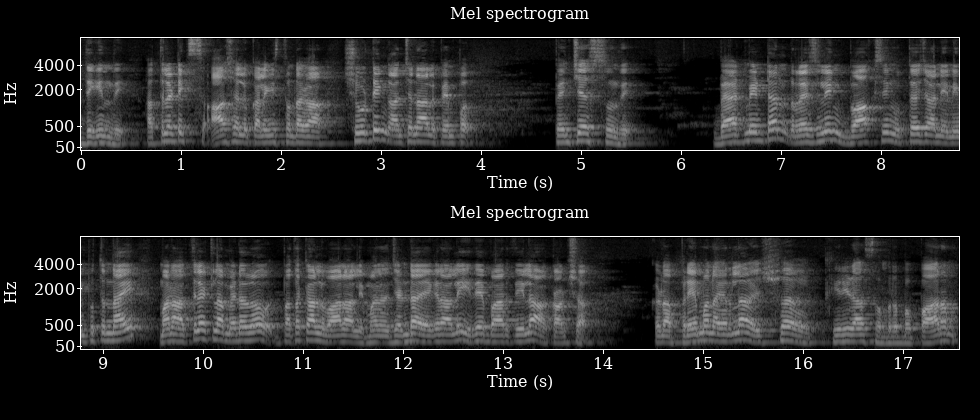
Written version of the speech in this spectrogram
దిగింది. అథ్లెటిక్స్ ఆశలు కలిగిస్తుండగా షూటింగ్ అంచనాలు పెంప పెంచేస్తుంది. బ్యాడ్మింటన్ రెజ్లింగ్ బాక్సింగ్ ఉత్తేజాన్ని నింపుతున్నాయి. మన అథ్లెట్ల మెడలో పథకాలు వాలాలి. మన జెండా ఎగరాలి. ఇదే భారతీయుల ఆకాంక్ష. ఇక్కడ ప్రేమనగర్లో విశ్వ క్రీడా సంరంభం పారం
